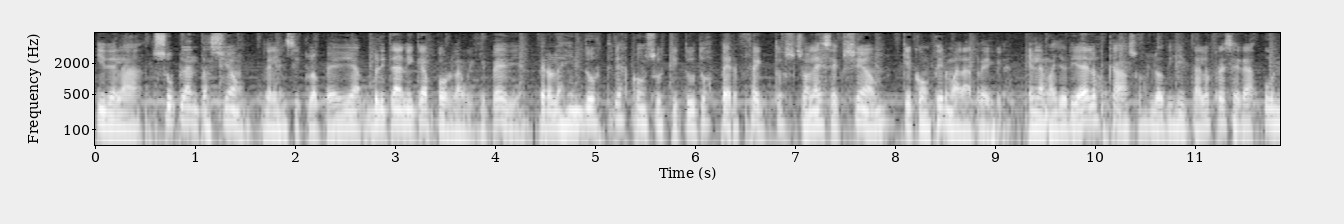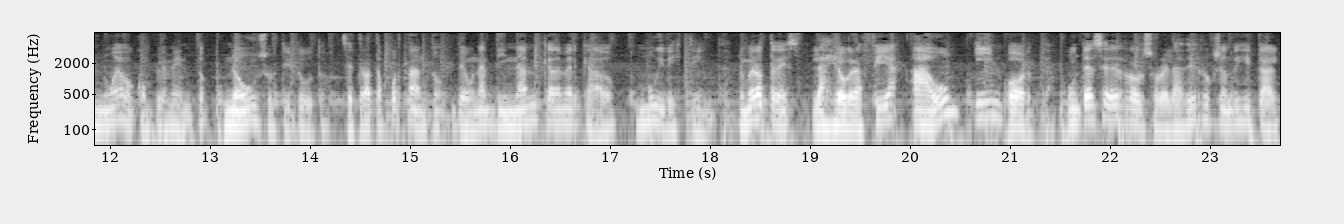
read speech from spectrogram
y de la suplantación de la enciclopedia británica por la Wikipedia. Pero las industrias con sustitutos perfectos son la excepción que confirma la regla. En la mayoría de los casos, lo digital ofrecerá un nuevo complemento, no un sustituto. Se trata, por tanto, de una dinámica de mercado muy distinta. Número 3 la geografía aún importa. Un tercer error sobre la disrupción digital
